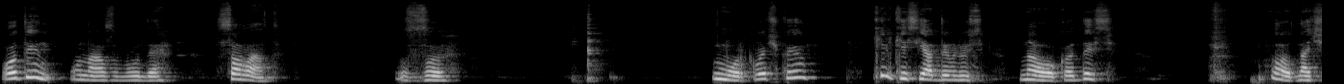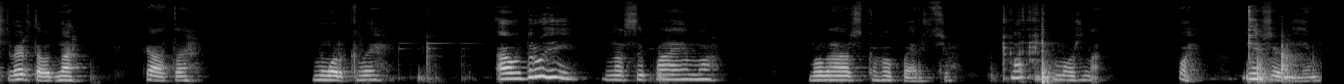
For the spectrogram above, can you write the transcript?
Один у нас буде салат з морквочкою. Кількість я дивлюсь на око десь. Ну, одна четверта, одна п'ята моркви. А в другій насипаємо болгарського перцю. Ну, можна. Ой, не жаліємо.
